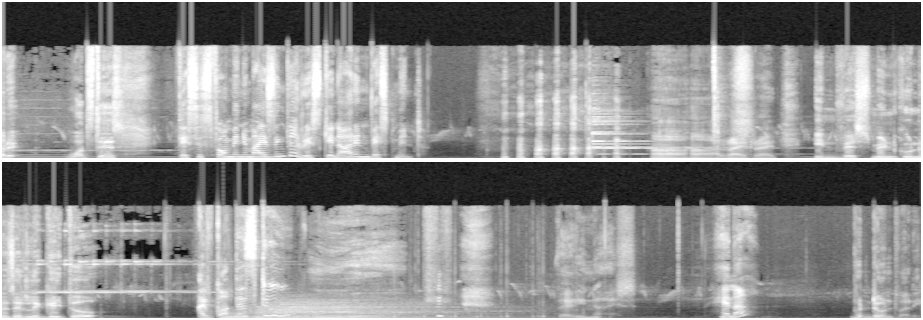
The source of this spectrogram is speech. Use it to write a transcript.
अरे what's this This is for minimizing the risk in our investment. हाँ हाँ राइट राइट इन्वेस्टमेंट को नज़र लग गई तो I've got this too. Very nice है ना but don't worry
